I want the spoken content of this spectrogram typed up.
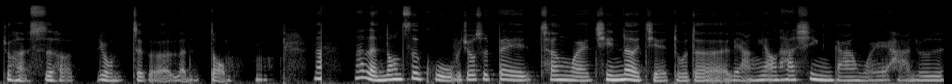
就很适合用这个冷冻。嗯，那那冷冻自古就是被称为清热解毒的良药，它性甘微寒，就是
